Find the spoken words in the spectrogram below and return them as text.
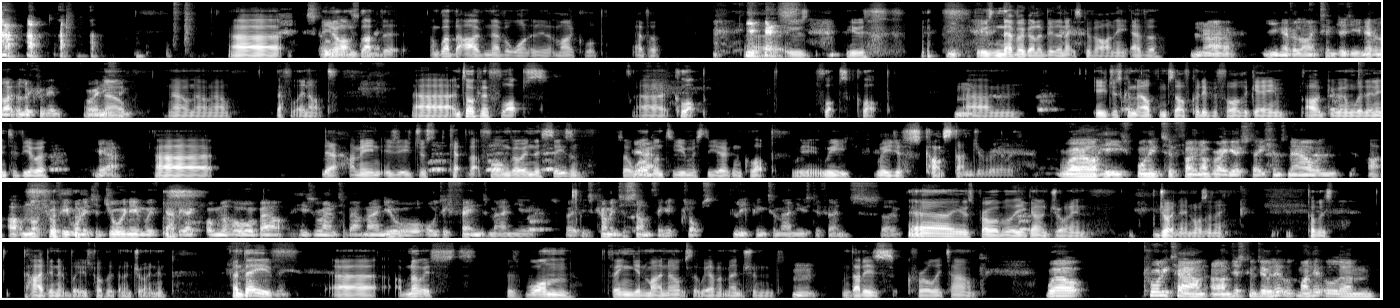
Uh, you know, I'm glad that I'm glad that I've never wanted him at my club ever. yes. Uh, he was he was he was never going to be the next Cavani ever. No, you never liked him, did you? You never liked the look of him or anything. No, no, no, no, definitely not. Uh, and talking of flops, uh, Klopp, flops Klopp. Hmm. Um, he just couldn't help himself, could he? Before the game, arguing with an interviewer. Yeah. Uh, yeah, I mean, he, he just kept that form going this season. So well Yeah. done to you, Mr. Jurgen Klopp. We, we we just can't stand you, really. Well, he's wanted to phone up radio stations now, and I, I'm not sure if he wanted to join in with Gabby Agbonlahor about his rant about Manu or, or defend Manu. But it's coming to something if Klopp's leaping to Manu's defence. So Yeah, he was probably going to join join in, wasn't he? Probably hiding it, but he was probably going to join in. And Dave, uh, I've noticed there's one thing in my notes that we haven't mentioned, Hmm. and that is Crawley Town. Well, Crawley Town. I'm just going to do a little my little um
